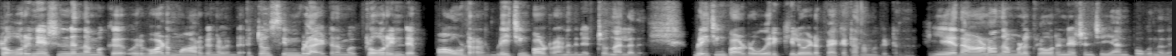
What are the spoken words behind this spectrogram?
ക്ലോറിനേഷന് നമുക്ക് ഒരുപാട് മാർഗങ്ങളുണ്ട് ഏറ്റവും സിമ്പിളായിട്ട് നമുക്ക് ക്ലോറിന്റെ പൗഡറാണ് ബ്ലീച്ചിങ് പൗഡറാണ് ഇതിന് ഏറ്റവും നല്ലത്. ബ്ലീച്ചിങ് പൗഡർ ഒരു കിലോയുടെ പാക്കറ്റാണ് നമുക്ക് കിട്ടുന്നത്. ഏതാണോ നമ്മൾ ക്ലോറിനേഷൻ ചെയ്യാൻ പോകുന്നത്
